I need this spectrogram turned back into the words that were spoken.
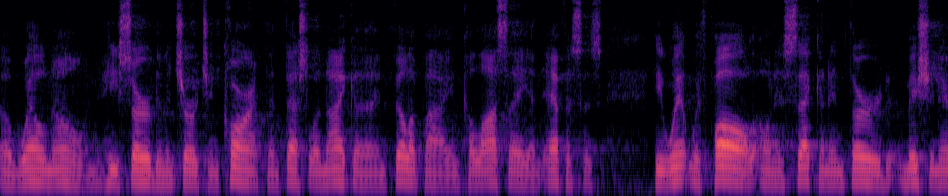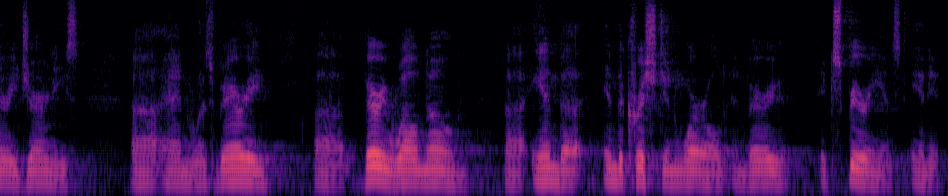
uh, well known. He served in the church in Corinth and Thessalonica and Philippi and Colossae and Ephesus. He went with Paul on his second and third missionary journeys uh, and was very, uh, very well known uh, in, the, in the Christian world and very experienced in it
